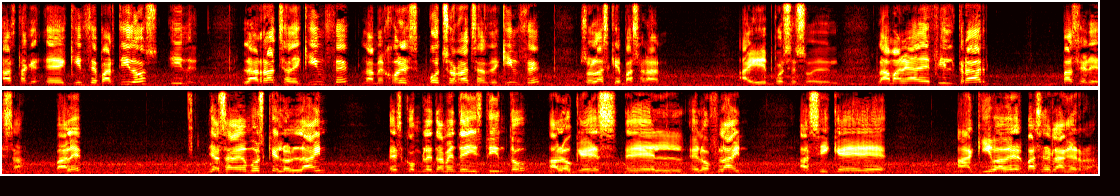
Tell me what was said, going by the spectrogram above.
hasta que, 15 eh, partidos y la racha de 15, las mejores 8 rachas de 15 son las que pasarán. Ahí pues eso, la manera de filtrar va a ser esa, ¿vale? Ya sabemos que el online es completamente distinto a lo que es el, offline. Así que aquí va a, haber, ser la guerra.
